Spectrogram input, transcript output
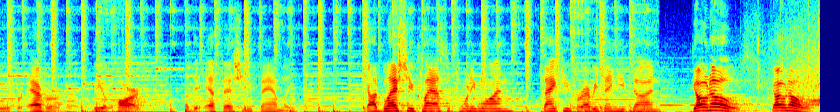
will forever be a part of the FSU family. God bless you, class of 21. Thank you for everything you've done. Go Noles! Go Noles!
